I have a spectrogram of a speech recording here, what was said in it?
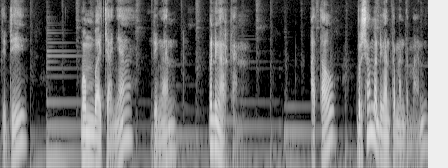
Jadi membacanya dengan mendengarkan. Atau bersama dengan teman-teman,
